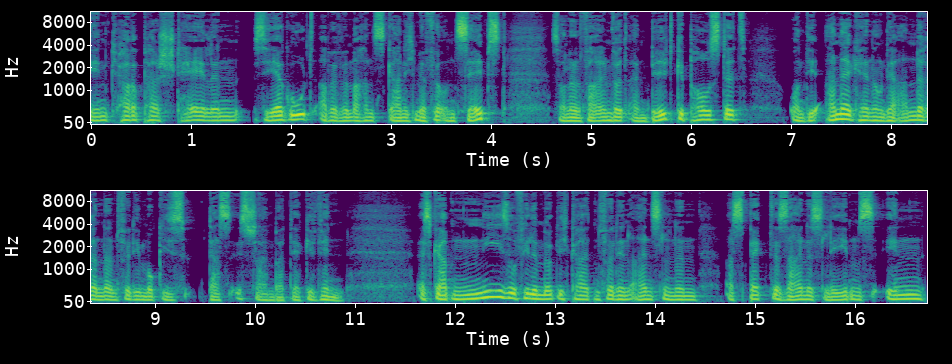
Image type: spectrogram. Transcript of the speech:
den Körper stählen sehr gut, aber wir machen es gar nicht mehr für uns selbst, sondern vor allem wird ein Bild gepostet und die Anerkennung der anderen dann für die Muckis, das ist scheinbar der Gewinn. Es gab nie so viele Möglichkeiten für den Einzelnen, Aspekte seines Lebens in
